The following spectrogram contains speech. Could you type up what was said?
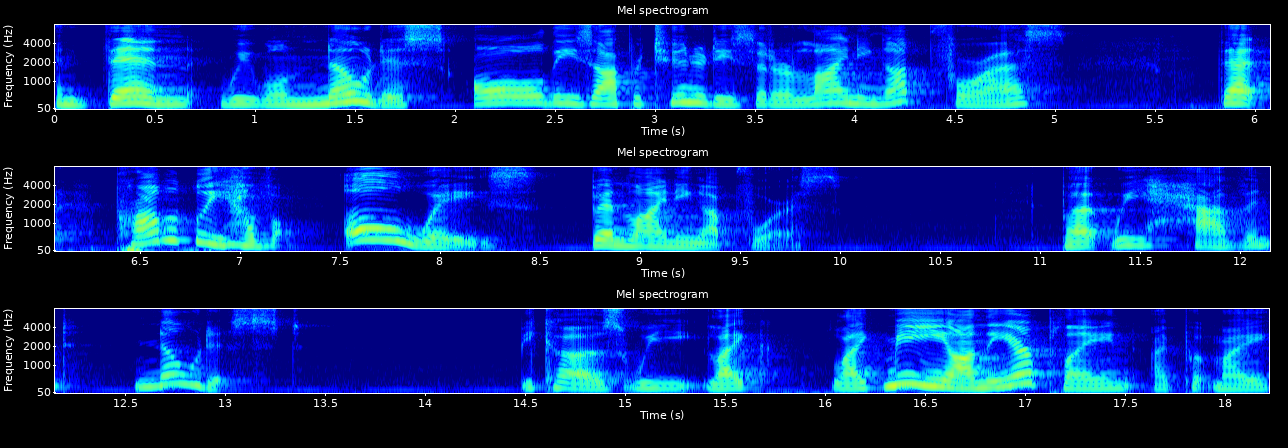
And then we will notice all these opportunities that are lining up for us that probably have always been lining up for us. But we haven't noticed because we like like me on the airplane, I put my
